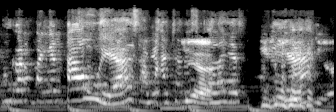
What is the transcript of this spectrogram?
kurang, pengen tahu ya sama acara Iya. sekolahnya ya.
